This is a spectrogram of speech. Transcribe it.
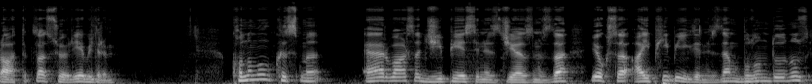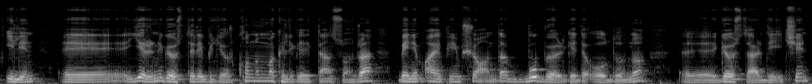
rahatlıkla söyleyebilirim. Konumum kısmı eğer varsa GPS'iniz cihazınızda yoksa IP bilgilerinizden bulunduğunuz ilin e, yerini gösterebiliyor. Konumuma klikledikten sonra benim IP'm şu anda bu bölgede olduğunu e, gösterdiği için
